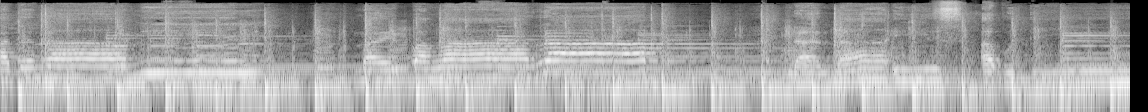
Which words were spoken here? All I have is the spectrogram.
barkada namin May pangarap na nais abutin.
